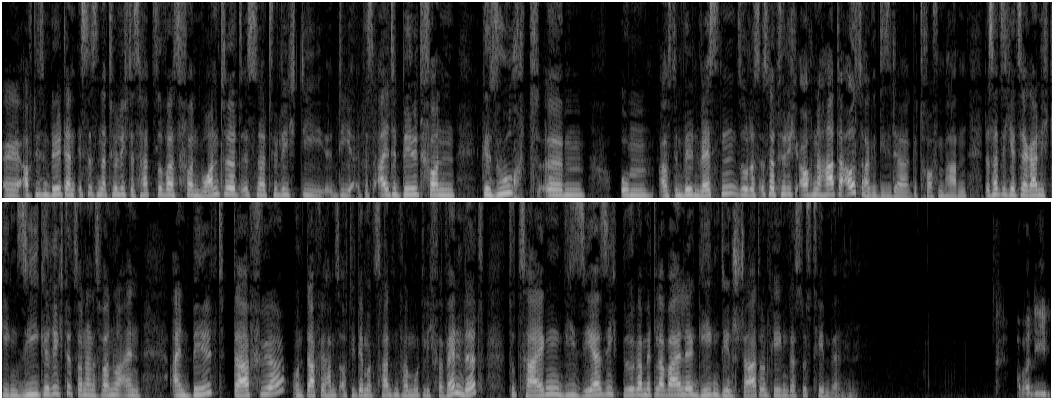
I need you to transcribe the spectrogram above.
äh, auf diesem Bild, dann ist es natürlich, das hat sowas von Wanted, ist natürlich die, die, das alte Bild von gesucht ähm, um aus dem Wilden Westen. So, das ist natürlich auch eine harte Aussage, die Sie da getroffen haben. Das hat sich jetzt ja gar nicht gegen Sie gerichtet, sondern es war nur ein, ein Bild dafür, und dafür haben es auch die Demonstranten vermutlich verwendet, zu zeigen, wie sehr sich Bürger mittlerweile gegen den Staat und gegen das System wenden. Aber die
